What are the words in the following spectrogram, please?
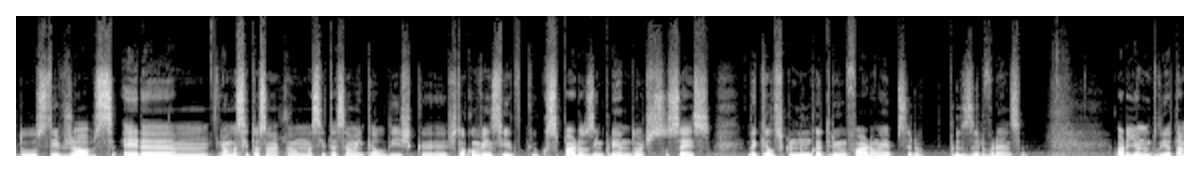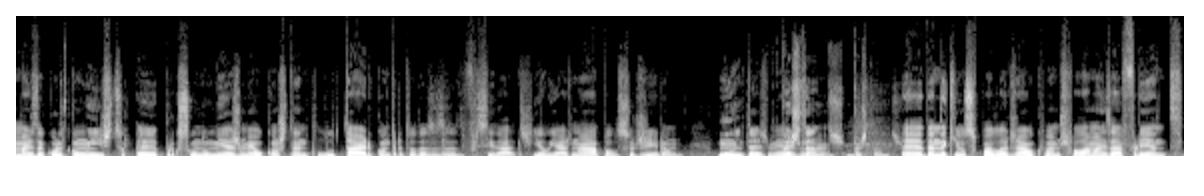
do Steve Jobs era hum, é uma, situação, é uma citação em que ele diz que estou convencido que o que separa os empreendedores de sucesso daqueles que nunca triunfaram é a perseverança. Ora, eu não podia estar mais de acordo com isto, eh, porque segundo o mesmo é o constante lutar contra todas as adversidades, e aliás na Apple surgiram muitas mesmo. não é? Bastantes, bastantes. Uh, dando aqui um spoiler já ao que vamos falar mais à frente,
